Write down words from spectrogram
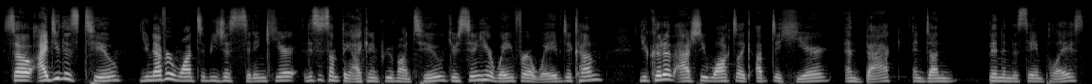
So I do this too. You never want to be just sitting here. This is something I can improve on too. You're sitting here waiting for a wave to come. You could have actually walked like up to here and back and done been in the same place.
